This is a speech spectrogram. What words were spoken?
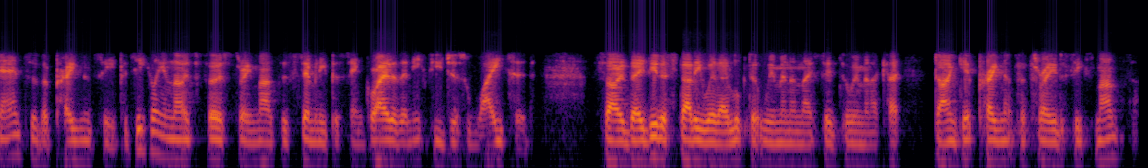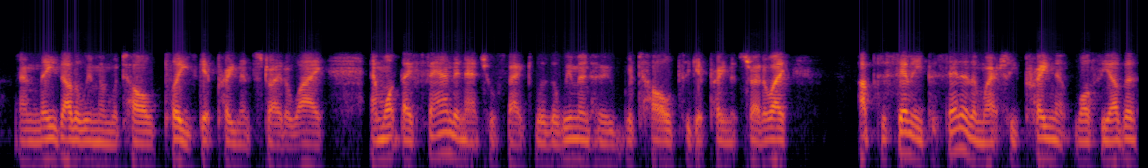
chance of a pregnancy, particularly in those first three months, is 70% greater than if you just waited so they did a study where they looked at women and they said to women, okay, don't get pregnant for three to six months. And these other women were told, please get pregnant straight away. And what they found in actual fact was the women who were told to get pregnant straight away, up to 70% of them were actually pregnant whilst the other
